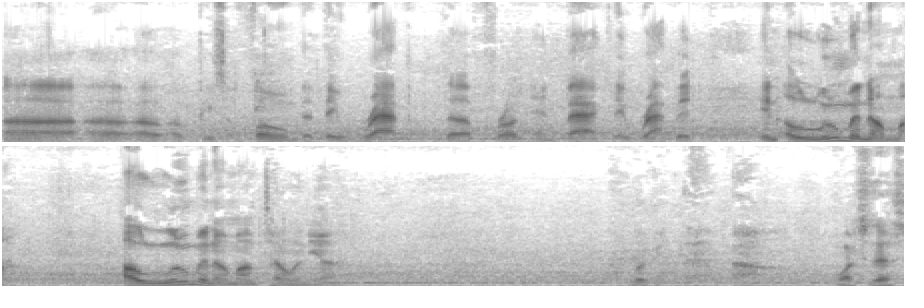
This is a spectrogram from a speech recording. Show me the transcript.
uh, a, a piece of foam that they wrap the front and back. They wrap it in aluminum aluminum, I'm telling you. Look at that. Oh, watch this.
